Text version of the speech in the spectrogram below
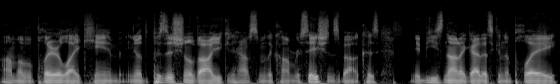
um, of a player like him. You know, the positional value you can have some of the conversations about because maybe he's not a guy that's going to play.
